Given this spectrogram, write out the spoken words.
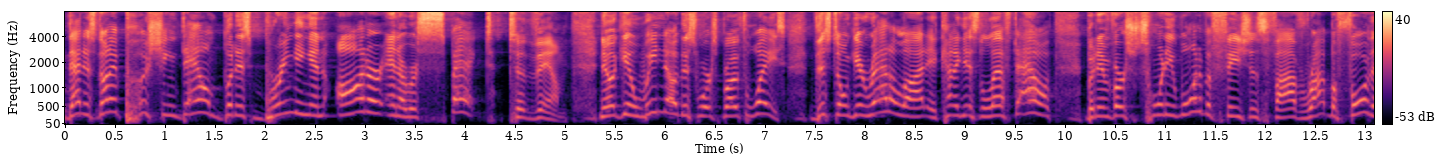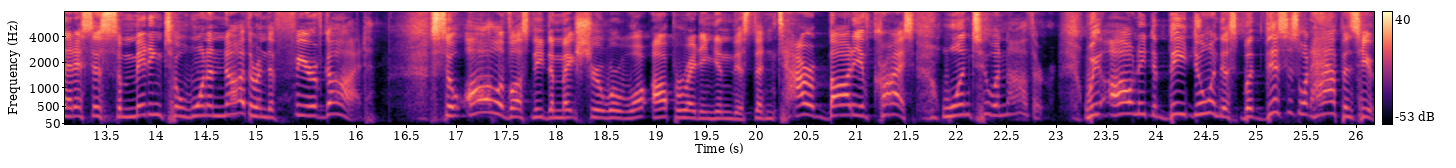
That is not a pushing down, but it's bringing an honor and a respect to them. Now, again, we know this works both ways. This don't get read a lot, it kind of gets left out. But in verse 21 of Ephesians 5, right before that, it says, submitting to one another in the fear of God. So, all of us need to make sure we're operating in this, the entire body of Christ, one to another. We all need to be doing this, but this is what happens here.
